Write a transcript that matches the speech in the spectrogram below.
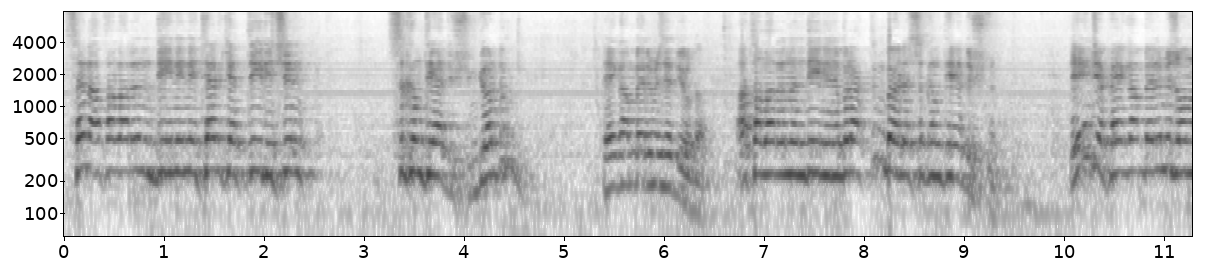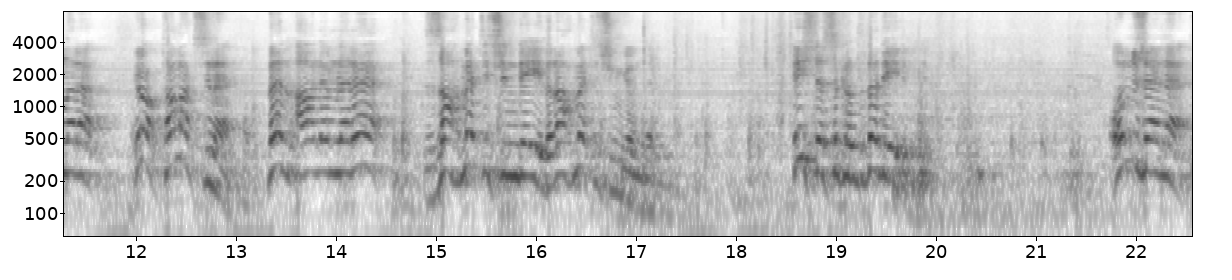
sen ataların dinini terk ettiğin için sıkıntıya düştün. Gördün mü? Peygamberimize diyorlar. Atalarının dinini bıraktın böyle sıkıntıya düştün. Deyince peygamberimiz onlara yok tam aksine ben alemlere zahmet için değil rahmet için gönderdim. Hiç de sıkıntıda değilim diyor. Onun üzerine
